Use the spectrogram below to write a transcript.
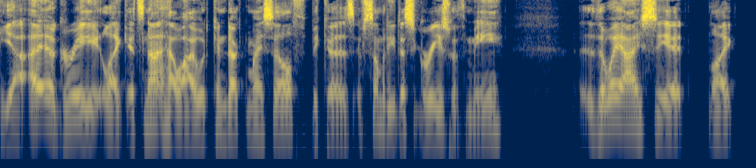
yeah, I agree. Like, it's not how I would conduct myself because if somebody disagrees with me, the way I see it, like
